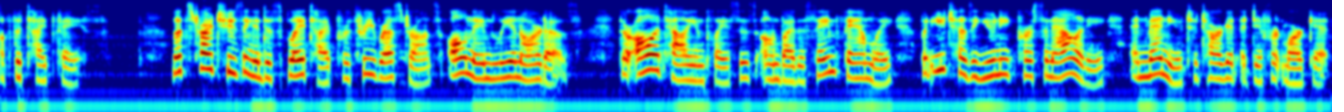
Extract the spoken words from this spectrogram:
of the typeface. Let's try choosing a display type for three restaurants, all named Leonardo's. They're all Italian places owned by the same family, but each has a unique personality and menu to target a different market.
